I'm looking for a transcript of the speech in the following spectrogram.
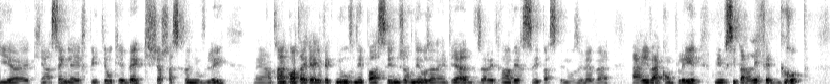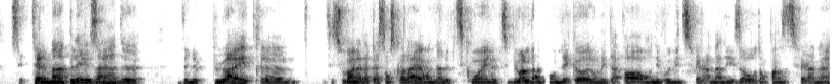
euh, qui, enseignent la FPT au Québec, qui cherchent à se renouveler. Mais entrez en contact avec nous, venez passer une journée aux Olympiades, vous allez être renversé parce que nos élèves euh, arrivent à accomplir, mais aussi par l'effet de groupe. C'est tellement plaisant de, ne plus être. Euh, c'est souvent l'adaptation scolaire, on est dans le petit coin, le petit bureau dans le fond de l'école, on est à part, on évolue différemment des autres, on pense différemment.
